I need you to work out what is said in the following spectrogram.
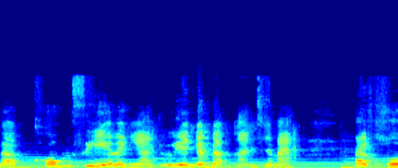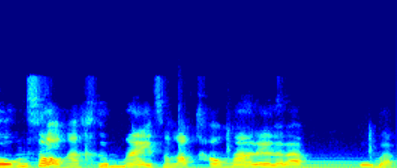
แบบโคลงสี่อะไรเงี้ยเรียนกันแบบนั้นใช่ไหมแต่โคลงสองอะคือใหม่สำหรับเขามากเลยแล้วแบบกูแบบ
